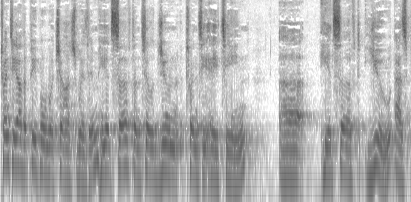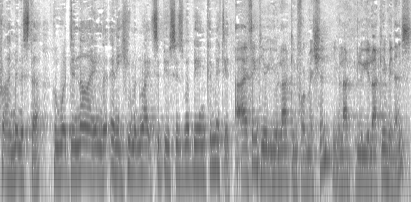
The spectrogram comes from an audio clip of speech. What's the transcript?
20 other people were charged with him. He had served until June 2018. Uh, he had served you as Prime Minister, who were denying that any human rights abuses were being committed. I think you, you lack information, you lack, you lack evidence.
